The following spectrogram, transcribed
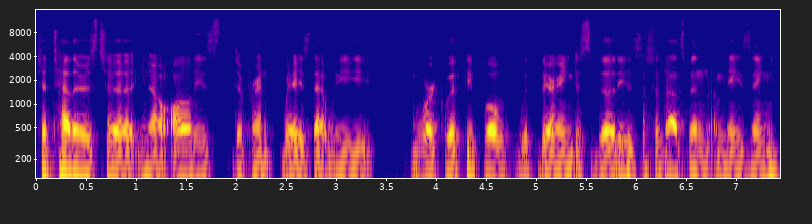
to tethers to, you know, all these different ways that we work with people with varying disabilities. So that's been amazing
